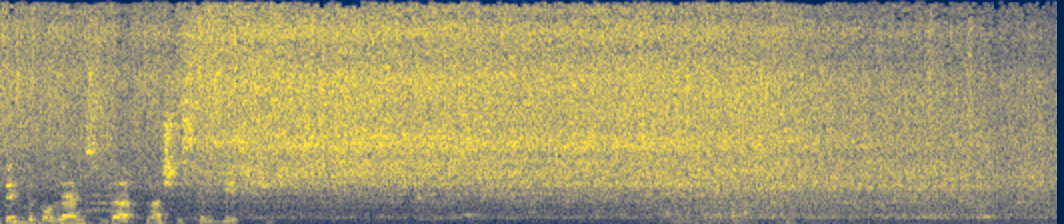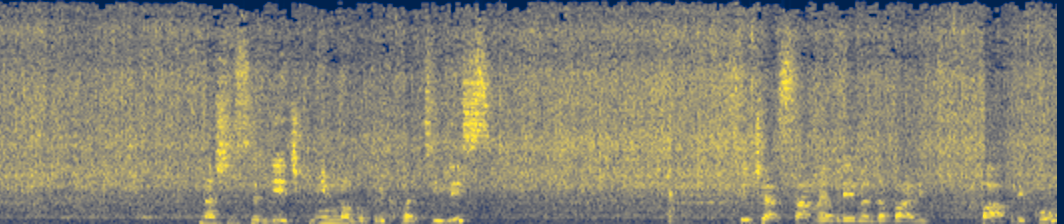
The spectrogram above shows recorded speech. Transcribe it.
Теперь добавляем сюда наши сердечки. Наши сердечки немного прихватились. Сейчас самое время добавить паприку.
